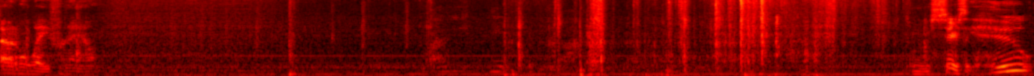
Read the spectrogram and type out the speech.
out of the way for now. Seriously, who?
